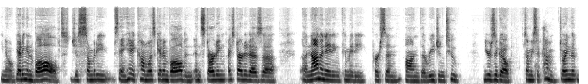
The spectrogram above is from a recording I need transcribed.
you know, getting involved, just somebody saying, hey, come, let's get involved. And, and starting, I started as a, a nominating committee person on the Region 2 years ago. Somebody said, come join the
